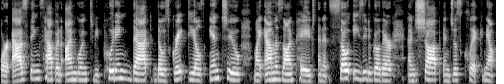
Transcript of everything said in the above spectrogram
or as things happen, I'm going to be putting that those great deals into my Amazon page and it's so easy to go there and shop and just click. Now,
